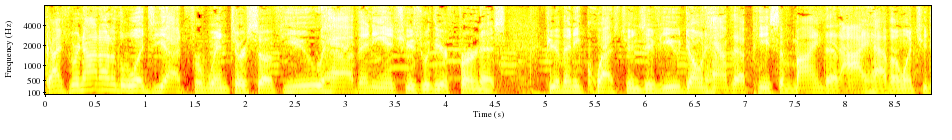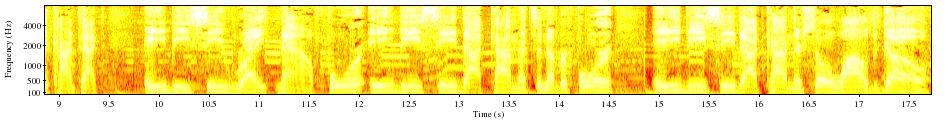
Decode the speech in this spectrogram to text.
Guys, we're not out of the woods yet for winter, so if you have any issues with your furnace, if you have any questions, if you don't have that peace of mind that I have, I want you to contact ABC right now. 4abc.com. That's the number 4abc.com. There's still a while to go.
